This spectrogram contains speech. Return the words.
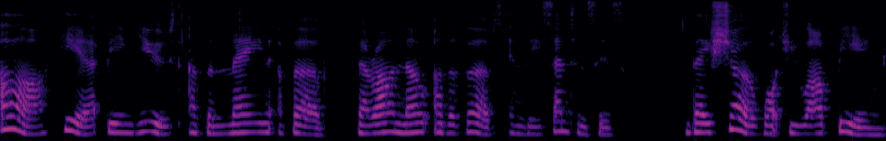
are here being used as the main verb. There are no other verbs in these sentences. They show what you are being.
